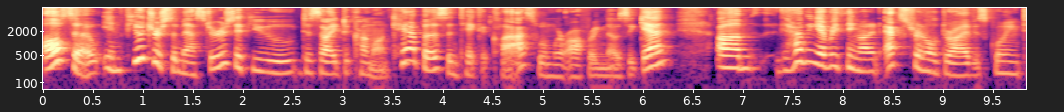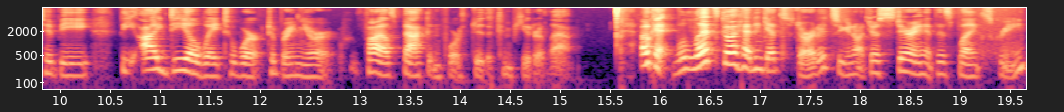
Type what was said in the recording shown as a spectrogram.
Also, in future semesters, if you decide to come on campus and take a class when we're offering those again, um, having everything on an external drive is going to be the ideal way to work to bring your files back and forth to the computer lab. Okay, well, let's go ahead and get started so you're not just staring at this blank screen.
